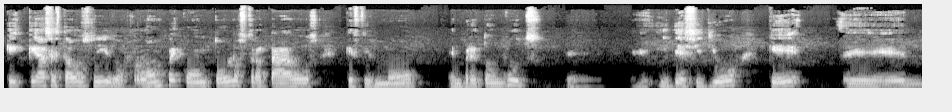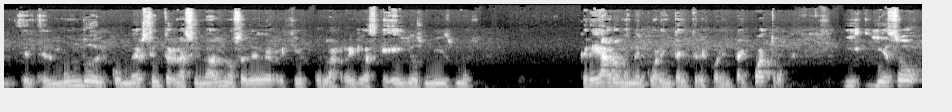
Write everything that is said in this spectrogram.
¿qué, ¿qué, hace Estados Unidos? Rompe con todos los tratados que firmó en Bretton Woods eh, eh, y decidió que eh, el, el, mundo del comercio internacional no se debe regir por las reglas que ellos mismos crearon en el 43-44. Y, y, eso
